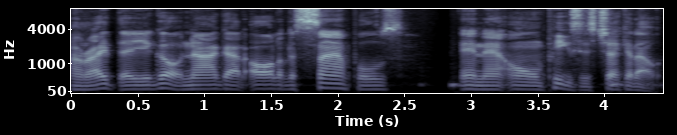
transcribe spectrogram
All right, there you go. Now I got all of the samples in their own pieces. Check it out.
